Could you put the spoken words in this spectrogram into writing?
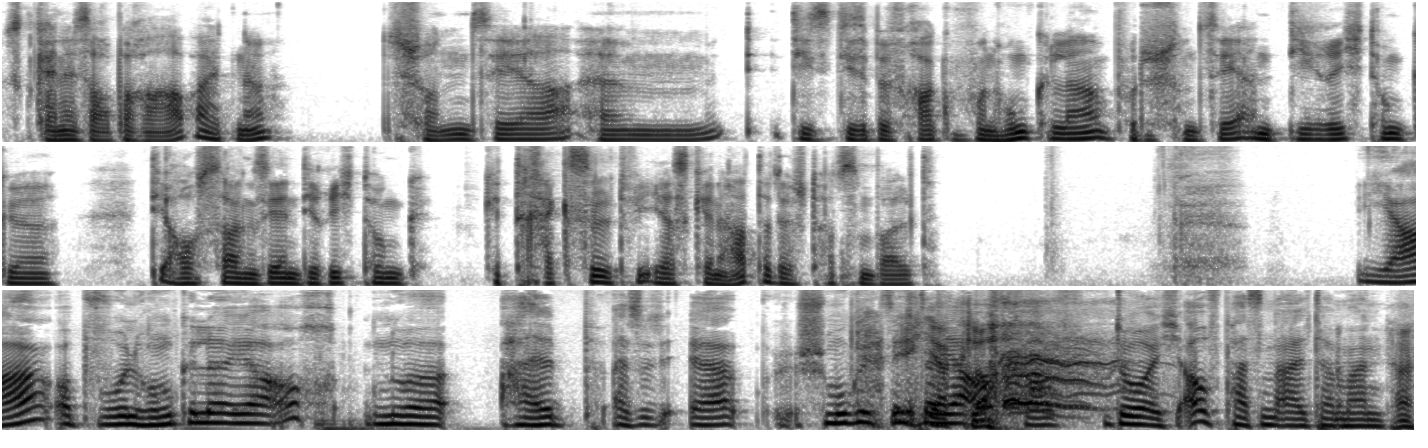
es ist keine saubere Arbeit, ne? Schon sehr, ähm, diese, diese Befragung von Hunkeler wurde schon sehr in die Richtung, die Aussagen sehr in die Richtung gedrechselt, wie er es gerne hatte, der Staatsanwalt. Ja, obwohl Hunkeler ja auch nur halb, also er schmuggelt sich da ja, ja auch drauf durch. Aufpassen, alter Mann.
